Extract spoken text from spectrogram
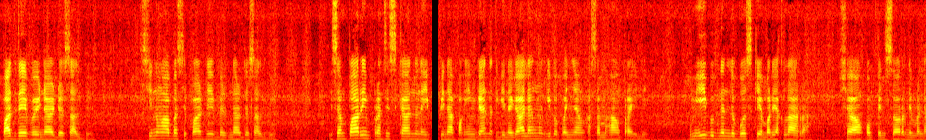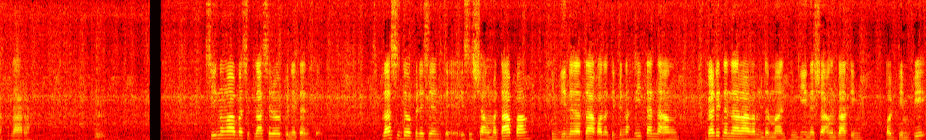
Padre Bernardo Salve Sino nga ba si Padre Bernardo Salve? Isang paring Pransiskano na ipinapakinggan at ginagalang ng iba pa niyang kasamahang praile. Umiibig ng lubos kay Maria Clara. Siya ang kompensor ni Maria Clara. Sino nga ba si Placido Penitente? Si Placido Penitente, isa siyang matapang, hindi na natakot at ipinakita na ang galit na nararamdaman, hindi na siya ang dating pagtimpi,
